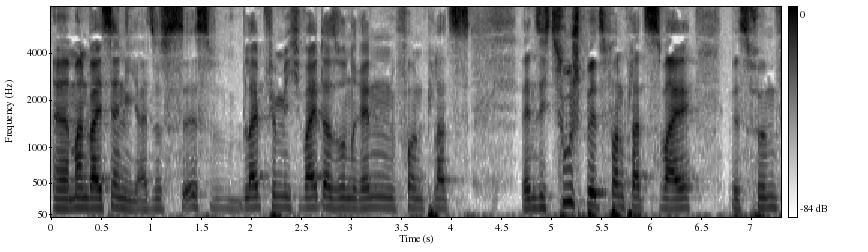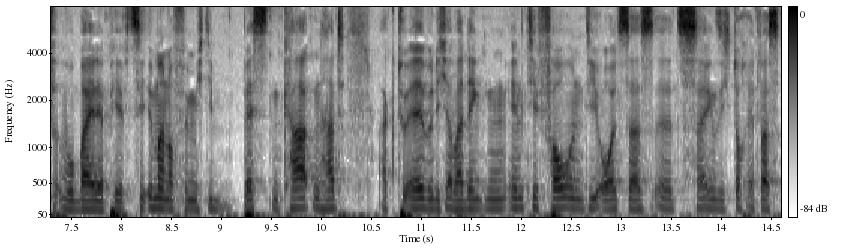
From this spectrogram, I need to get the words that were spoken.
äh, man weiß ja nie. Also es, es, bleibt für mich weiter so ein Rennen von Platz, wenn sich zuspitzt, von Platz 2 bis 5, wobei der PFC immer noch für mich die besten Karten hat. Aktuell würde ich aber denken, MTV und die Allstars äh, zeigen sich doch etwas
